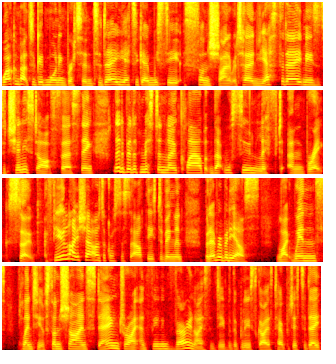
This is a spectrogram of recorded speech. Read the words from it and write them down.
Welcome back to Good Morning Britain. Today, yet again, we see sunshine. It returned yesterday. It means it's a chilly start first thing. A little bit of mist and low cloud, but that will soon lift and break. So, a few light showers across the southeast of England, but everybody else, light winds, plenty of sunshine, staying dry and feeling very nice indeed with the blue skies. Temperatures today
